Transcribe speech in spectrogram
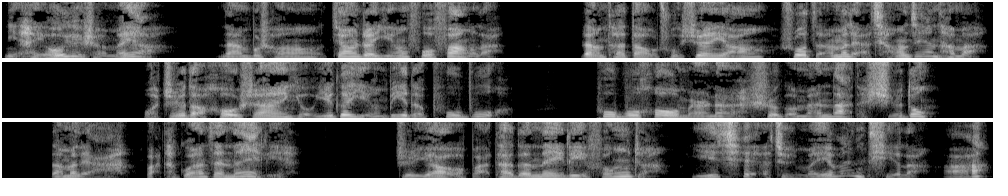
你还犹豫什么呀？难不成将这淫妇放了，让她到处宣扬说咱们俩强奸她吗？我知道后山有一个隐蔽的瀑布，瀑布后面呢是个蛮大的石洞，咱们俩把他关在那里，只要把他的内力封着，一切就没问题了啊！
